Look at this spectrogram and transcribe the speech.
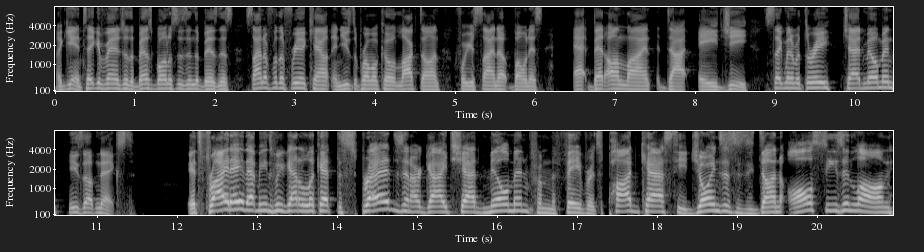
Again, take advantage of the best bonuses in the business. Sign up for the free account and use the promo code locked on for your sign up bonus at betonline.ag. Segment number three, Chad Millman, he's up next. It's Friday. That means we've got to look at the spreads. And our guy, Chad Millman from the Favorites podcast, he joins us as he's done all season long,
